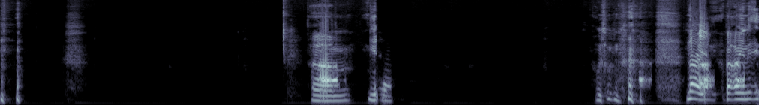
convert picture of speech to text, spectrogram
um, yeah. we talking? no, but I mean,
